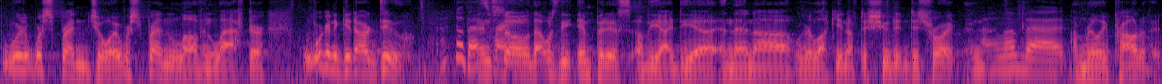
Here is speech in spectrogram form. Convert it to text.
We're, we're spreading joy. We're spreading love and laughter. We're gonna get our due. I know that's and right. so that was the impetus of the idea. And then uh, we were lucky enough to shoot it in Detroit, and I love that. I'm really proud of it.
